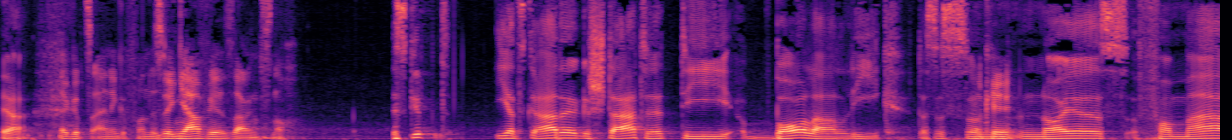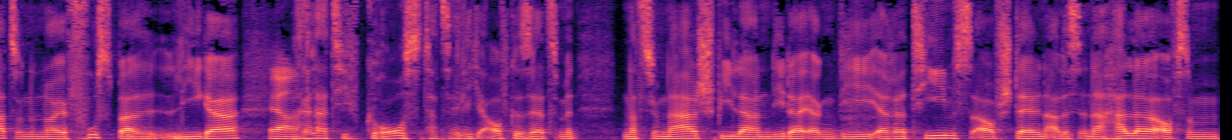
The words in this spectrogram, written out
Ja. da gibt's einige von. Deswegen ja, wir sagen es noch. Es gibt jetzt gerade gestartet die Baller League. Das ist so ein Okay. neues Format, so eine neue Fußballliga. Ja. Relativ groß tatsächlich aufgesetzt mit Nationalspielern, die da irgendwie ihre Teams aufstellen. Alles in der Halle auf so einem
